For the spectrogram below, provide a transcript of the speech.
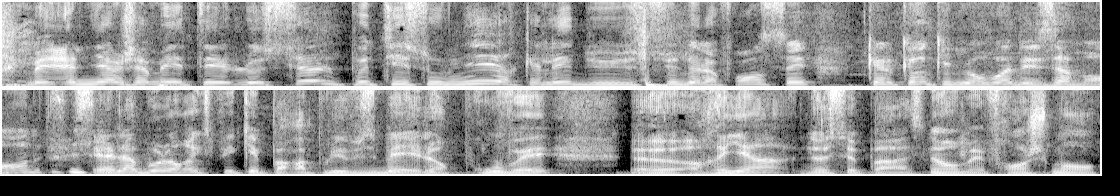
mais elle n'y a jamais été. Le seul petit souvenir qu'elle est du sud de la France, c'est quelqu'un qui lui envoie des amendes. Et elle a beau leur expliquer par A plus B et leur prouver, euh, rien ne se passe. Non, mais franchement,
